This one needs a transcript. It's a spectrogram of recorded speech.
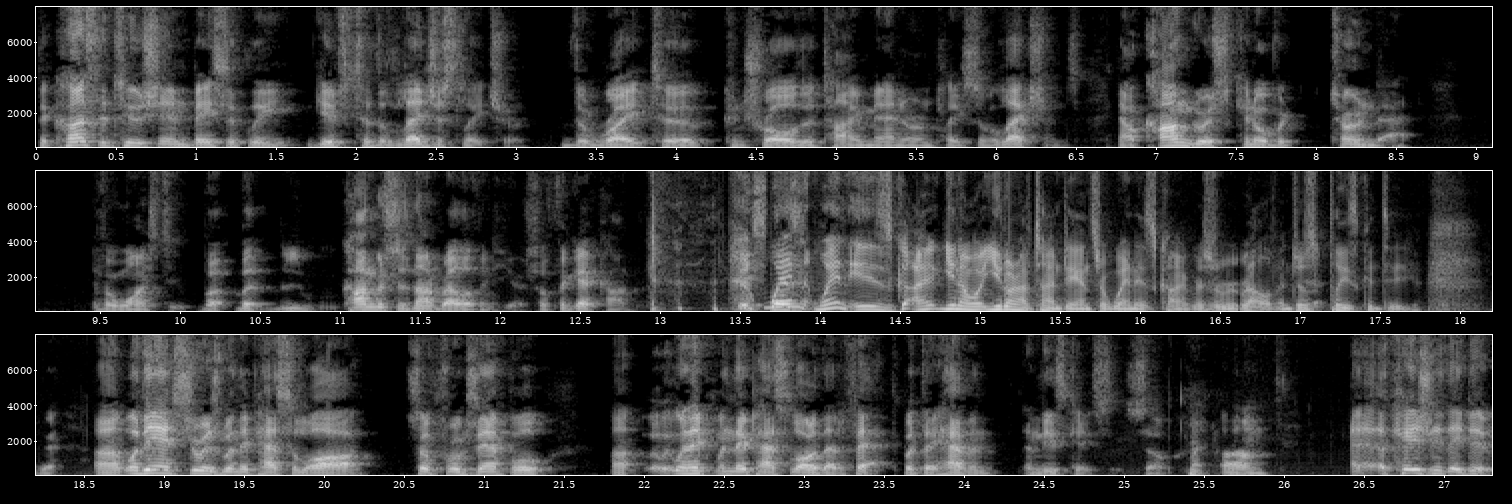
the Constitution basically gives to the legislature the right to control the time, manner, and place of elections. Now, Congress can overturn that if it wants to, but but Congress is not relevant here, so forget Congress. When when is you know what you don't have time to answer when is Congress relevant? Just yeah. please continue. Yeah. Uh, well, the answer is when they pass a law. So, for example, uh, when they when they pass a law to that effect, but they haven't in these cases. So, right. um, occasionally they do,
